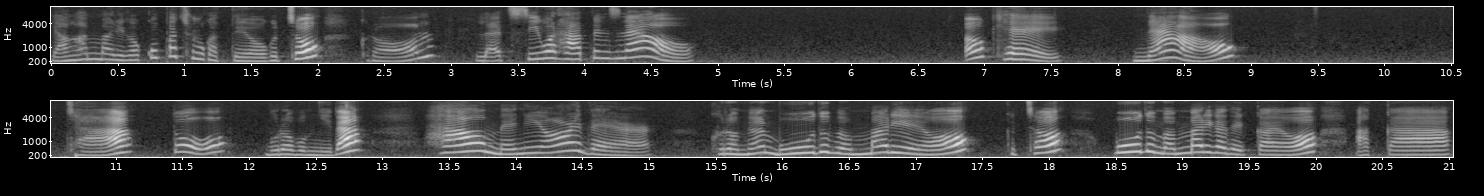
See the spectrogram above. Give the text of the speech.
양 한 마리가 꽃밭으로 갔대요. 그쵸? 그럼 Let's see what happens now. Okay. Now 자, 또 물어봅니다. How many are there? 그러면 모두 몇 마리예요? 그쵸? 모두 몇 마리가 될까요? 아까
